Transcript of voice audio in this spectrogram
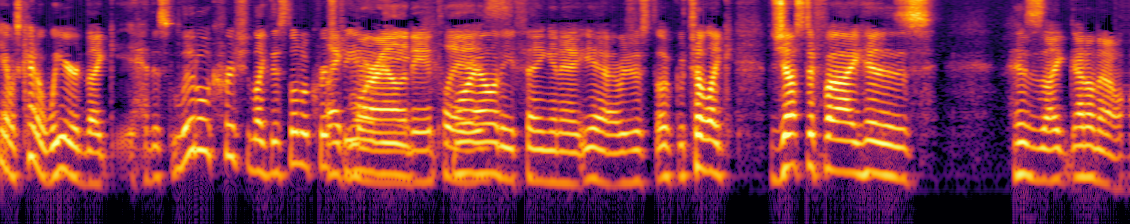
yeah, it was kind of weird. Like had this little Christian, like this little Like morality plays. morality thing in it. Yeah, it was just to like justify his, his like I don't know,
